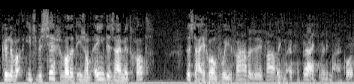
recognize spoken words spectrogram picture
Kunnen we iets beseffen wat het is om één te zijn met God? Dan sta je gewoon voor je vader en je, vader, ik moet even een praatje met u maken hoor.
